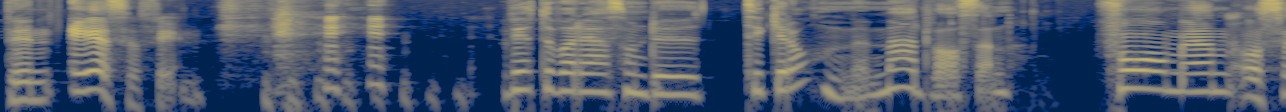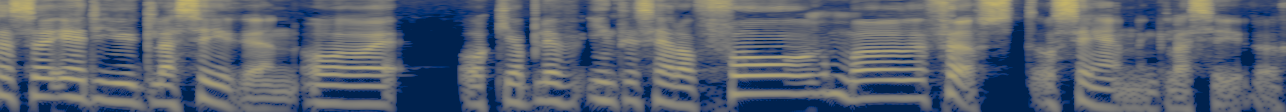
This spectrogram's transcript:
Den är så fin! Vet du vad det är som du tycker om med vasen? Formen och sen så är det ju glasyren. Och, och jag blev intresserad av former först och sen glasyrer.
